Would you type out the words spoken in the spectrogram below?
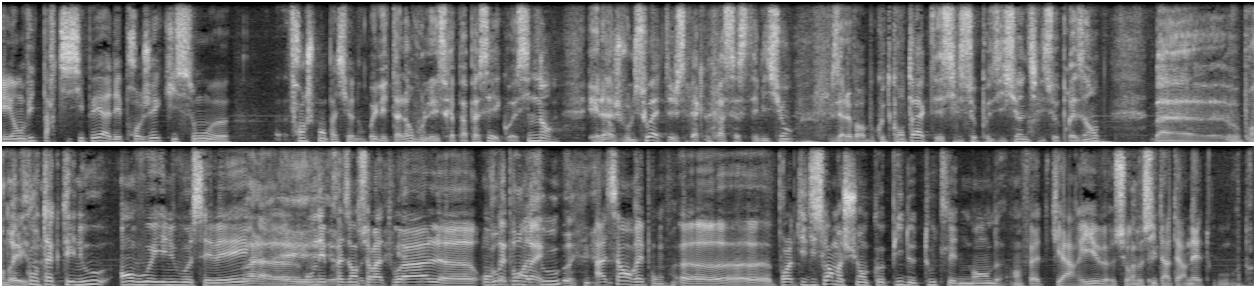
et envie de participer à des projets qui sont franchement passionnant. Oui, les talents, vous ne les laisserez pas passer, quoi. non. Et là, je vous le souhaite. J'espère que grâce à cette émission, vous allez avoir beaucoup de contacts. Et s'ils se positionnent, s'ils se présentent, bah, vous prendrez les. Contactez-nous, envoyez-nous vos CV. Voilà, euh, on est présent sur la toile. Euh, on vous répond à tout. Ah, ça, on répond. Euh, pour la petite histoire, moi, je suis en copie de toutes les demandes, en fait, qui arrivent sur nos sites internet ou autres.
